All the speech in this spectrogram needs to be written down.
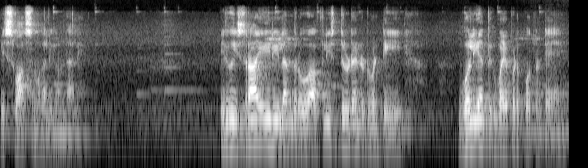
విశ్వాసం కలిగి ఉండాలి. ఇదిగో ఇస్రాయేలీలందరూ ఆ ఫిలిస్తుడైనటువంటి గొలియత్తుకు భయపడిపోతుంటే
